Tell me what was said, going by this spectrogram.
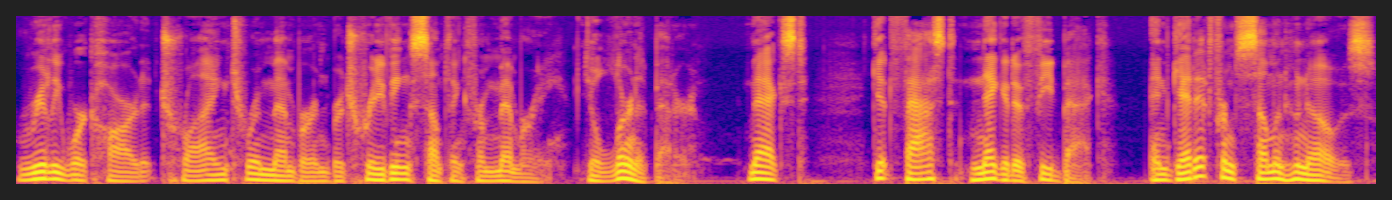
Really work hard at trying to remember and retrieving something from memory. You'll learn it better. Next, get fast negative feedback and get it from someone who knows.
